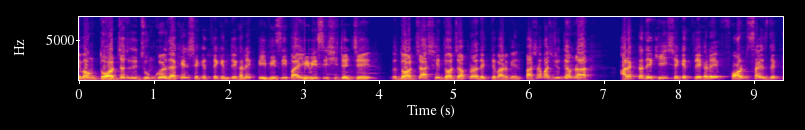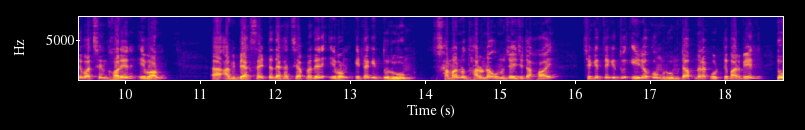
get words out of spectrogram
এবং দরজা যদি জুম করে দেখেন, সেক্ষেত্রে কিন্তু এখানে পিভিসি পাই পিভিসি শিটের যে দরজা, সেই দরজা আপনারা দেখতে পারবেন। পাশাপাশি যদি আমরা আরেকটা দেখি, সেক্ষেত্রে এখানে ফন্ট সাইজ দেখতে পাচ্ছেন ঘরের, এবং আমি ব্যাক সাইডটা দেখাচ্ছি আপনাদের, এবং এটা কিন্তু রুম সামান্য ধারণা অনুযায়ী যেটা হয় সেক্ষেত্রে কিন্তু এইরকম রুমটা আপনারা করতে পারবেন। তো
